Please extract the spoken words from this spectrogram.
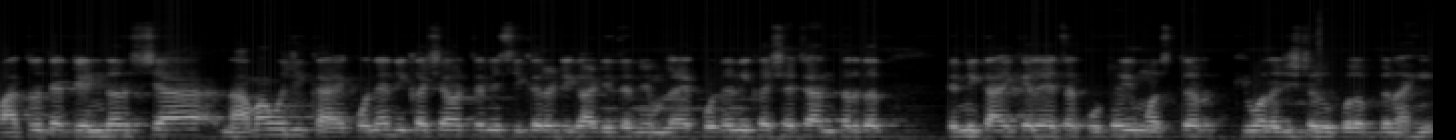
मात्र त्या टेंडर्सच्या नामावली काय कोण्या निकषावर त्यांनी सिक्युरिटी गार्ड इथं आहे कोण्या निकषाच्या अंतर्गत त्यांनी काय केलं याचा कुठंही मस्टर किंवा रजिस्टर उपलब्ध नाही.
